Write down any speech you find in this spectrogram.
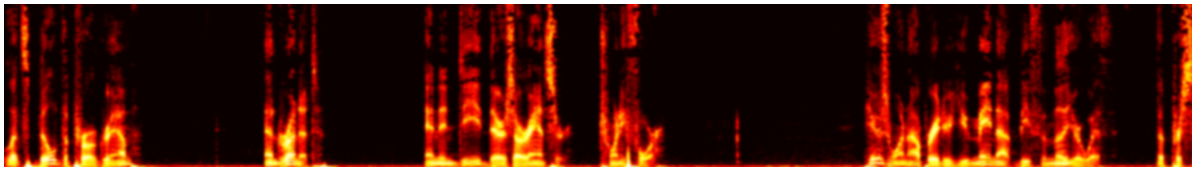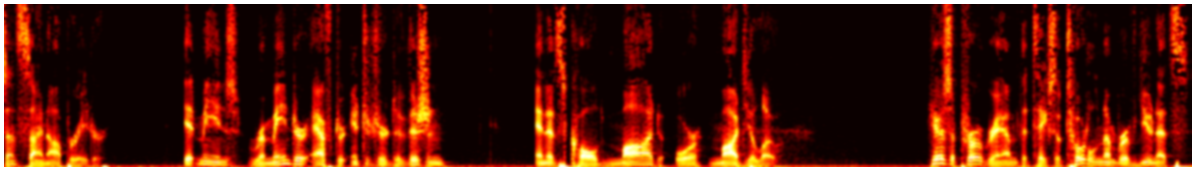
Let's build the program and run it. And indeed, there's our answer, 24. Here's one operator you may not be familiar with, the percent sign operator. It means remainder after integer division, and it's called mod or modulo. Here's a program that takes a total number of units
